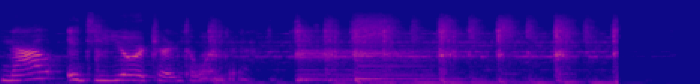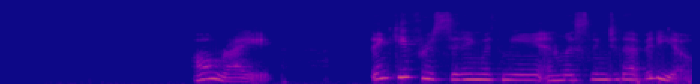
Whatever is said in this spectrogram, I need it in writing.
Now it's your turn to wonder. Right. Thank you for sitting with me and listening to that video.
